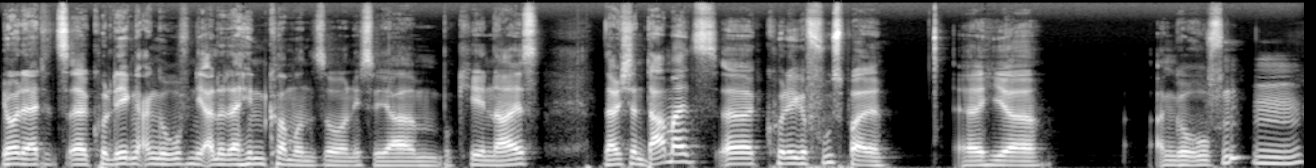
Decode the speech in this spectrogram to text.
jo, der hat jetzt äh, Kollegen angerufen, die alle da hinkommen und so. Und ich so, ja, ähm, okay, nice. Da habe ich dann damals äh, Kollege Fußball äh, hier angerufen Mhm.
